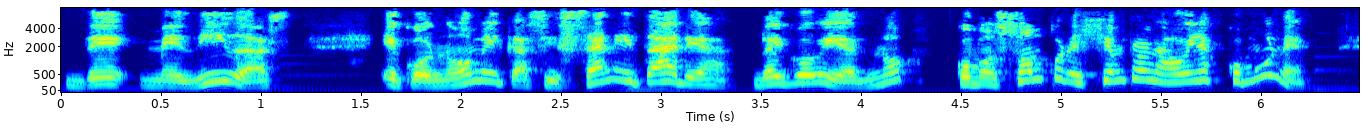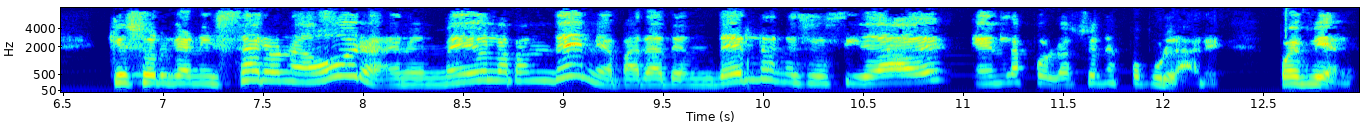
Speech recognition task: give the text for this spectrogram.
de medidas económicas y sanitarias del gobierno, como son, por ejemplo, las ollas comunes, que se organizaron ahora en el medio de la pandemia para atender las necesidades en las poblaciones populares. Pues bien,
